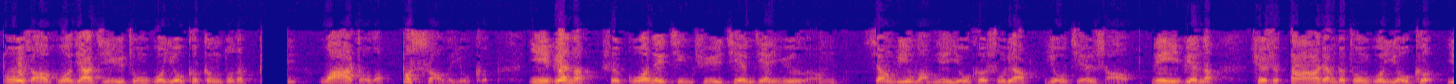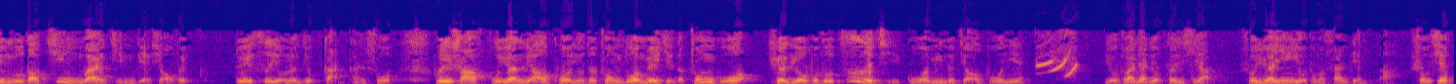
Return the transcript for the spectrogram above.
不少国家给予中国游客更多的便利，挖走了不少的游客。一边呢是国内景区渐渐遇冷，相比往年游客数量有减少；另一边呢却是大量的中国游客涌入到境外景点消费。对此，有人就感叹说：“为啥幅员辽阔、有着众多美景的中国，却留不住自己国民的脚步呢？”有专家就分析啊，说原因有这么三点啊。首先，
